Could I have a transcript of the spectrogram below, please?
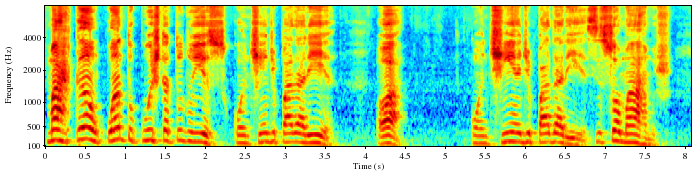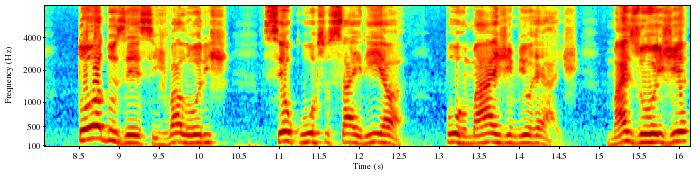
Marcão, quanto custa tudo isso? Continha de padaria. Ó, continha de padaria. Se somarmos todos esses valores, seu curso sairia ó, por mais de mil reais. Mas hoje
